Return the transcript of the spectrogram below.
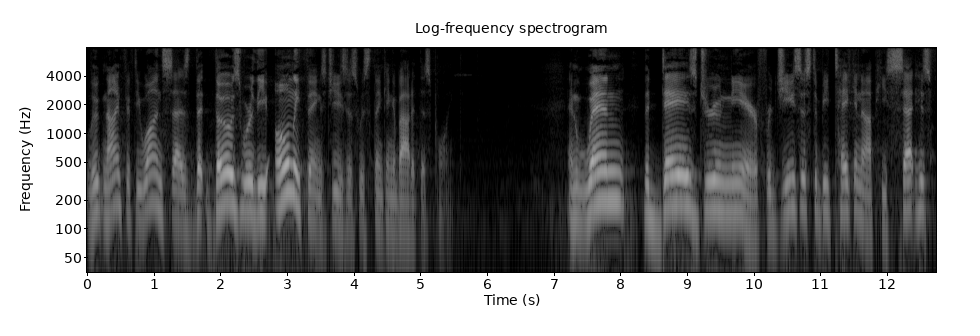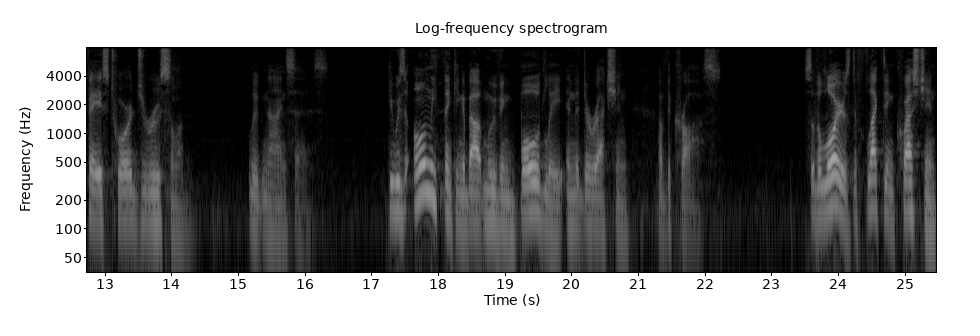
Luke 9:51 says that those were the only things Jesus was thinking about at this point. And when the days drew near for Jesus to be taken up, he set his face toward Jerusalem. Luke 9 says. He was only thinking about moving boldly in the direction of the cross. So the lawyer's deflecting question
